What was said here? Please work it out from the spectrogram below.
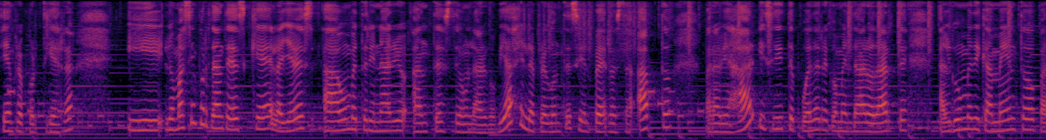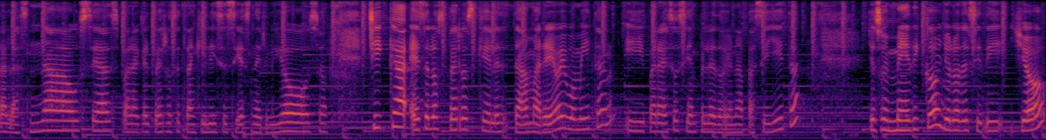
siempre por tierra. Y lo más importante es que la lleves a un veterinario antes de un largo viaje y le preguntes si el perro está apto para viajar y si te puede recomendar o darte algún medicamento para las náuseas, para que el perro se tranquilice si es nervioso. Chica es de los perros que les da mareo y vomitan y para eso siempre le doy una pastillita. Yo soy médico, yo lo decidí yo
